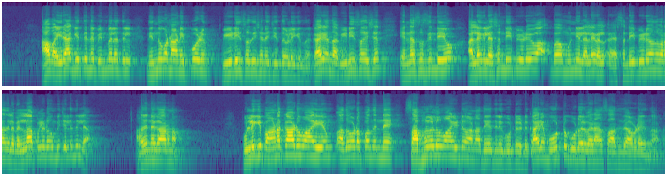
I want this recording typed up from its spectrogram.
ആ വൈരാഗ്യത്തിന്റെ പിൻബലത്തിൽ നിന്നുകൊണ്ടാണ് ഇപ്പോഴും വി ഡി സതീശനെ ചീത്ത വിളിക്കുന്നത്. കാര്യം എന്താ? V D Satheesan N S എസിന്റെയോ അല്ലെങ്കിൽ എസ് എൻ ഡി പിയുടെയോ മുന്നിൽ അല്ലെ എസ് എൻ ഡി പിയുടെയോ എന്ന് പറയുന്നില്ല വെള്ളാപ്പള്ളിയുടെ മുമ്പിൽ ചെല്ലുന്നില്ല. അതിന്റെ കാരണം. പുള്ളിക്ക് പാണക്കാടുമായും അതോടൊപ്പം തന്നെ സഭകളുമായിട്ടുമാണ് അദ്ദേഹത്തിന് കൂട്ടുകെട്ട്. കാര്യം വോട്ട് കൂടുതൽ വരാൻ സാധ്യത അവിടെ നിന്നാണ്.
